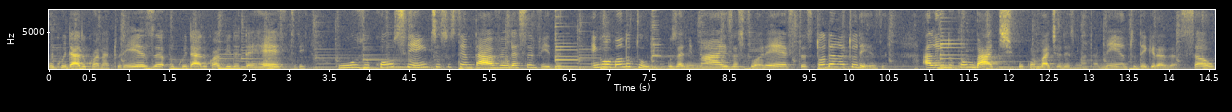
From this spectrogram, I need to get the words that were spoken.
o cuidado com a natureza, o cuidado com a vida terrestre, o uso consciente e sustentável dessa vida, englobando tudo: os animais, as florestas, toda a natureza. Além do combate, o combate ao desmatamento, degradação,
